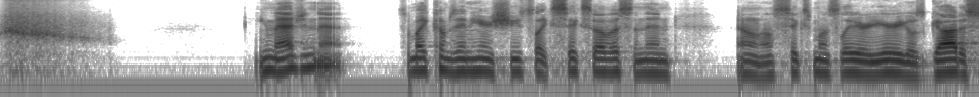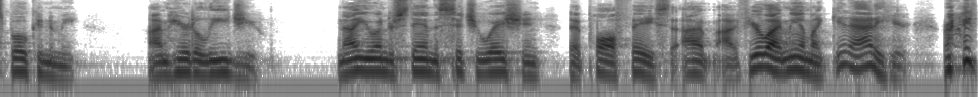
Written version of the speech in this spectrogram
Whew you imagine that? Somebody comes in here and shoots like six of us, and then, I don't know, six months later, a year, he goes, God has spoken to me. I'm here to lead you. Now you understand the situation that Paul faced. I, I, if you're like me, I'm like, get out of here, right?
